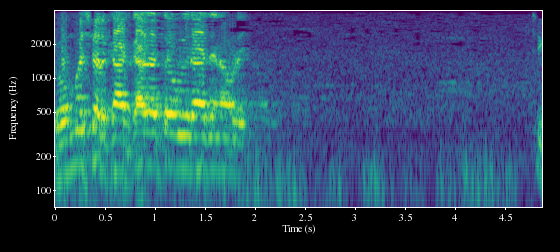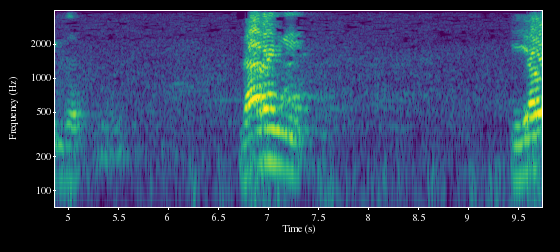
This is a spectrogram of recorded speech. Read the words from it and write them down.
یو مشر کاکا ته وی را دي نه وړي ٹھیک ده دارنګي یو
